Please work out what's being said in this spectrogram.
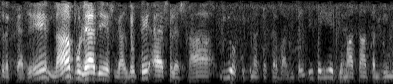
چ رکھا جی نہ بھولیا جی اس گل دے اس لیے کتنا چکر بازی چلتی پی ہے۔ جماعت تنظیم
